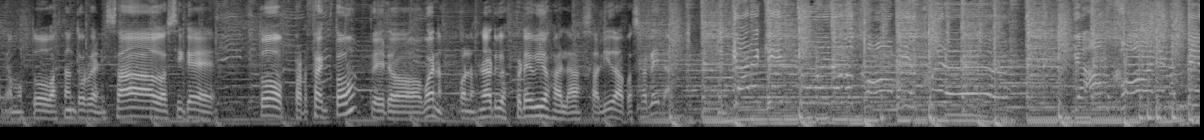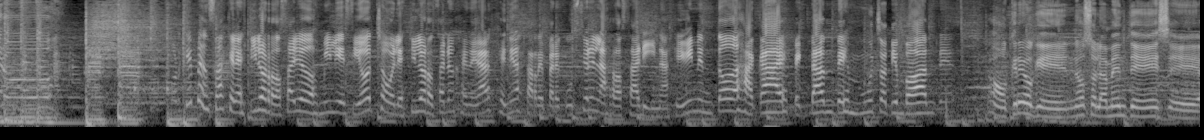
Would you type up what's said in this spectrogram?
digamos todo bastante organizado, así que todo perfecto, pero bueno, con los nervios previos a la salida a pasarela. El estilo Rosario 2018 o el estilo Rosario en general genera esta repercusión en las rosarinas? Que vienen todas acá expectantes mucho tiempo antes. No, creo que no solamente es eh,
